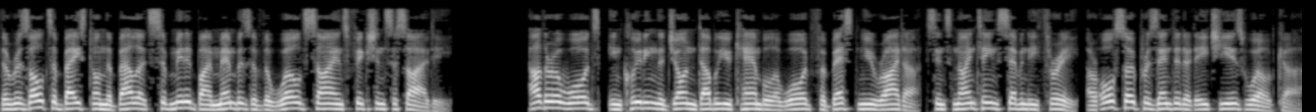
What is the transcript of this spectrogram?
The results are based on the ballots submitted by members of the World Science Fiction Society. Other awards, including the John W. Campbell Award for Best New Writer since 1973, are also presented at each year's Worldcon.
